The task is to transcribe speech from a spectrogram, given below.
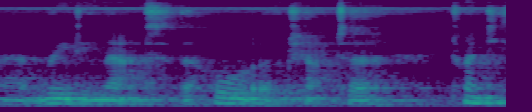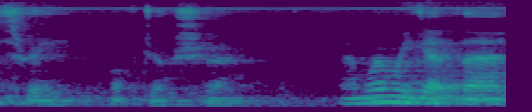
uh, reading that, the whole of chapter 23 of Joshua. And when we get there,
